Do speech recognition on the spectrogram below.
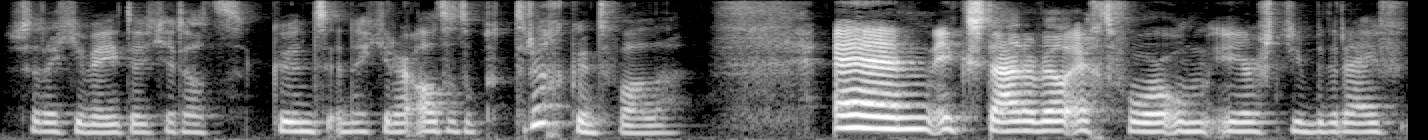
Zodat je weet dat je dat kunt en dat je er altijd op terug kunt vallen. En ik sta er wel echt voor om eerst je bedrijf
